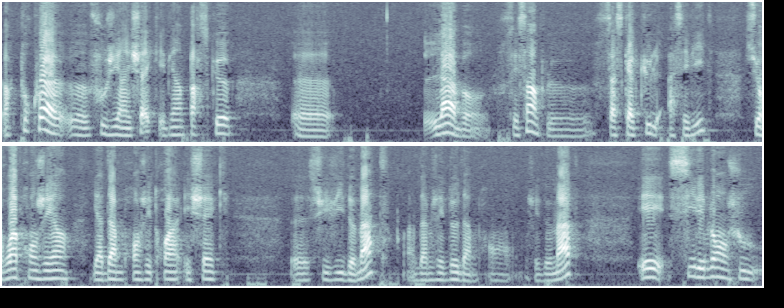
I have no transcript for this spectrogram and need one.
Alors pourquoi euh, un échec? Eh bien parce que là, bon, c'est simple, ça se calcule assez vite. Sur roi prend G1, il y a dame prend G3, échec suivi de mat. Dame G2, dame prend G2 mat. Et si les blancs jouent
